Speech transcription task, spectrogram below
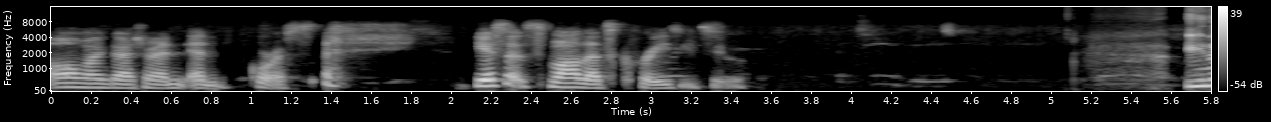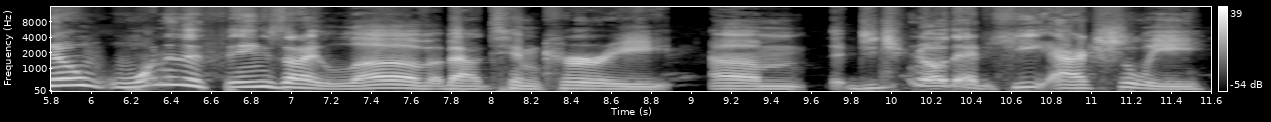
Oh my gosh, and, and of course, he has that smile that's crazy too. You know, one of the things that I love about Tim Curry, um, did you know that he actually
